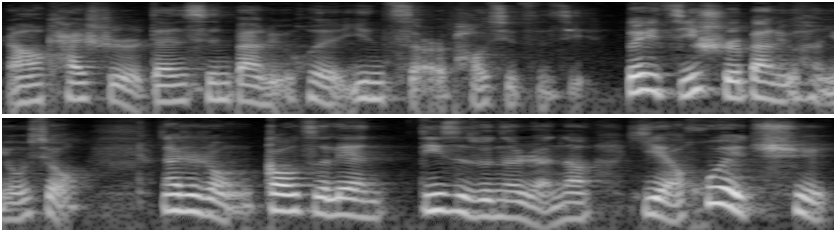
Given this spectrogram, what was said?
然后开始担心伴侣会因此而抛弃自己。所以，即使伴侣很优秀，那这种高自恋、低自尊的人呢，也会去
